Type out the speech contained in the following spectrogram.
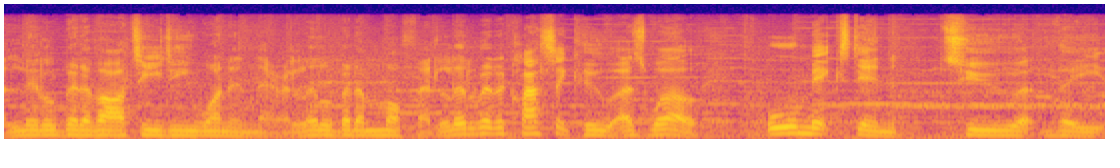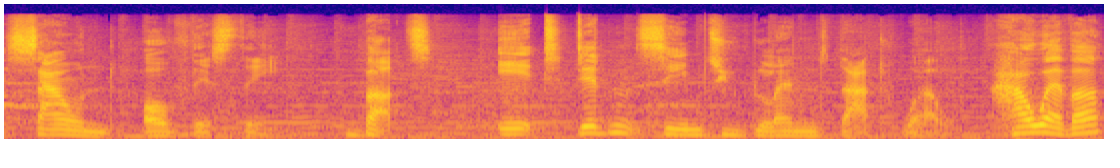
a, little bit of RTD1 in there, a little bit of Moffat, a little bit of Classic Who as well, all mixed in to the sound of this theme. But it didn't seem to blend that well. However,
